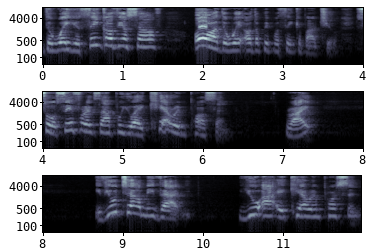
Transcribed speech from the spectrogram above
the way you think of yourself or the way other people think about you. So, say for example, you are a caring person right? If you tell me that you are a caring person,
